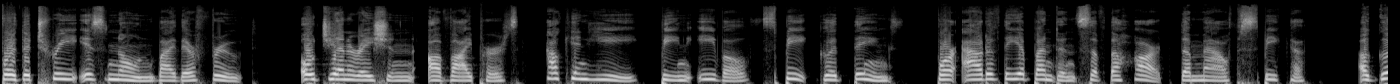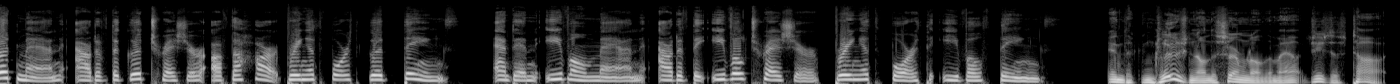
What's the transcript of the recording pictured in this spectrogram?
for the tree is known by their fruit. O generation of vipers, how can ye, being evil, speak good things. For out of the abundance of the heart the mouth speaketh. A good man out of the good treasure of the heart bringeth forth good things, and an evil man out of the evil treasure bringeth forth evil things. In the conclusion on the Sermon on the Mount, Jesus taught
